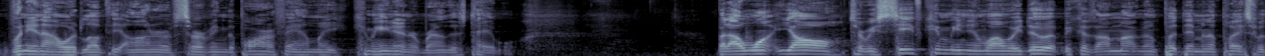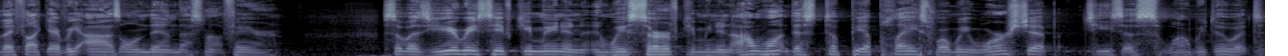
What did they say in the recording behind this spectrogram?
Winnie and I would love the honor of serving the Parra family communion around this table. But I want y'all to receive communion while we do it because I'm not going to put them in a place where they feel like every eye's on them. That's not fair. So as you receive communion and we serve communion, I want this to be a place where we worship Jesus while we do it.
